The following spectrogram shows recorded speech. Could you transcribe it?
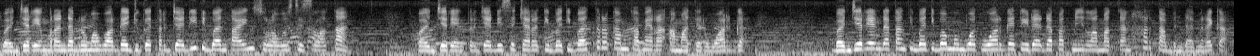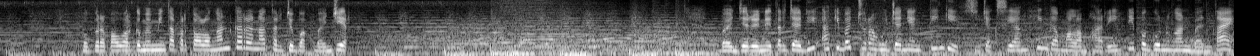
Banjir yang merendam rumah warga juga terjadi di Bantaeng, Sulawesi Selatan. Banjir yang terjadi secara tiba-tiba terekam kamera amatir warga. Banjir yang datang tiba-tiba membuat warga tidak dapat menyelamatkan harta benda mereka. Beberapa warga meminta pertolongan karena terjebak banjir. Banjir ini terjadi akibat curah hujan yang tinggi sejak siang hingga malam hari di Pegunungan Bantaeng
